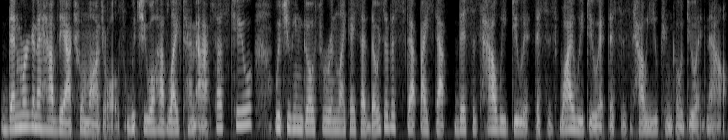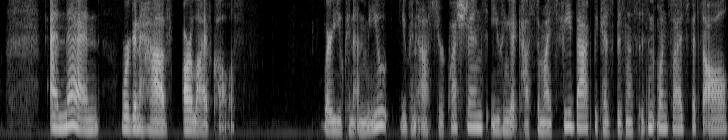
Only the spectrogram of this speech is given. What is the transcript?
Then we're going to have the actual modules, which you will have lifetime access to, which you can go through. And like I said, those are the step by step. This is how we do it. This is why we do it. This is how you can go do it now. And then we're going to have our live calls where you can unmute, you can ask your questions, you can get customized feedback because business isn't one size fits all.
